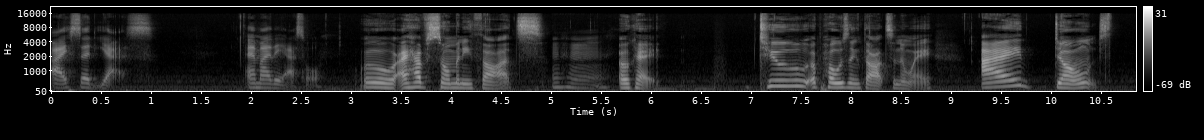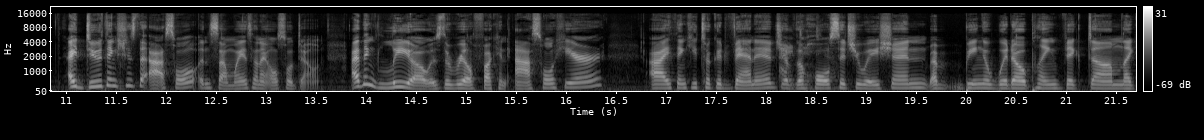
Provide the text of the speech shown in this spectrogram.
I said yes. Am I the asshole? Oh, I have so many thoughts. Mm-hmm. Okay. Two opposing thoughts in a way. I don't I do think she's the asshole in some ways and I also don't. I think Leo is the real fucking asshole here. I think he took advantage I of the whole too. situation of being a widow playing victim. Like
